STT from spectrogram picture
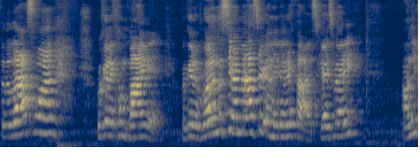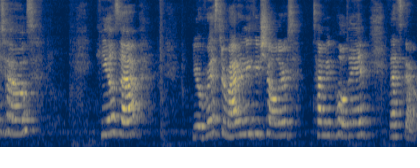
For the last one, we're gonna combine it. We're gonna run on the Stairmaster and then inner thighs. You guys ready? On your toes, heels up, your wrists are right underneath your shoulders, tummy pulled in. Let's go.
